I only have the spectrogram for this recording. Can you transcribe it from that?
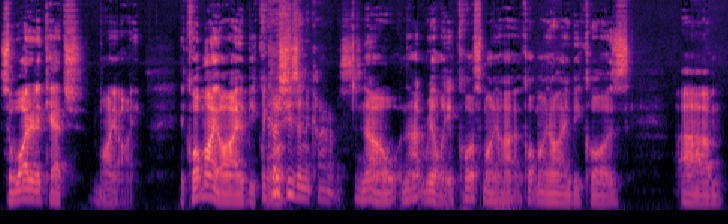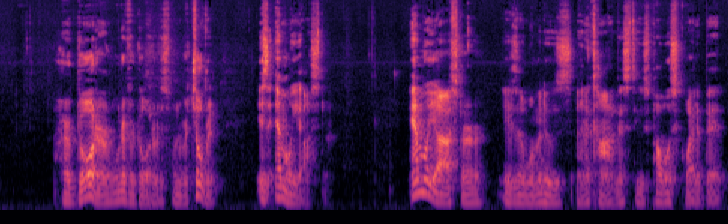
So, why did it catch my eye? It caught my eye because, because she's an economist. no, not really. It caught my eye. It caught my eye because um, her daughter, one of her daughters, one of her children, is Emily Oster. Emily Oster is a woman who's an economist who's published quite a bit.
